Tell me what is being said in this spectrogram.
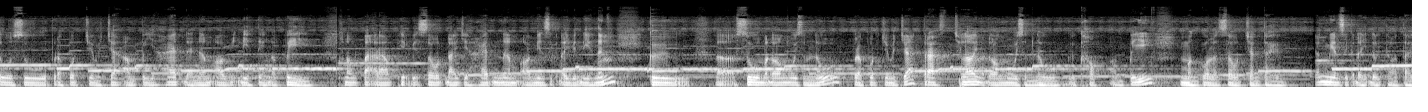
ទូសួរព្រះពុទ្ធជាម្ចាស់អំពីហេតុដែលនាំឲ្យវិនិច្ឆ័យទាំង12ក្នុងបរាភិវិសូតដែលជាហេតុនាំឲ្យមានសេចក្តីវិនិច្ឆ័យហ្នឹងគឺសួរម្ដងមួយសំណួរព្រះពុទ្ធជាម្ចាស់ត្រាស់ឆ្លើយម្ដងមួយសំណួរគឺខុសអំពីមង្គលសោតចឹងទៅចឹងមានសេចក្តីដូចតទៅ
